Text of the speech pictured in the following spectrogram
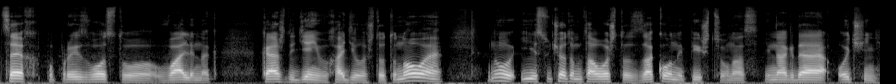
цех по производству валенок каждый день выходило что-то новое. Ну и с учетом того, что законы пишутся у нас иногда очень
